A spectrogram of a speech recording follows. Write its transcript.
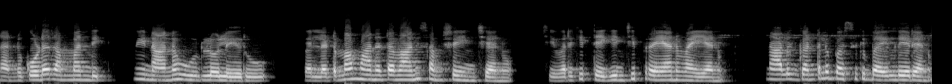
నన్ను కూడా రమ్మంది. మీ నాన్న ఊర్లో లేరు. వెళ్ళటమా మానటమా అని సంశయించాను. చివరికి తెగించి ప్రయాణం అయ్యాను నాలుగు గంటల బస్సుకి బయలుదేరాను.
